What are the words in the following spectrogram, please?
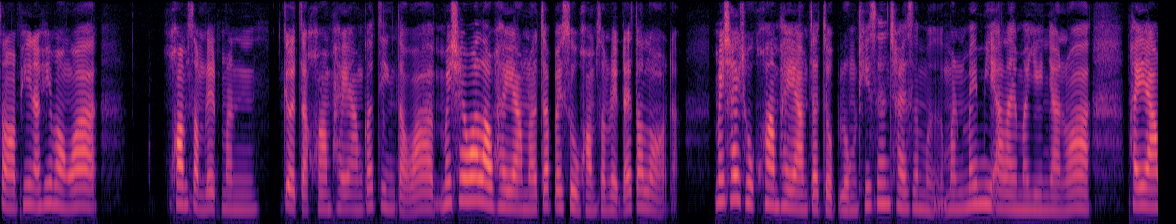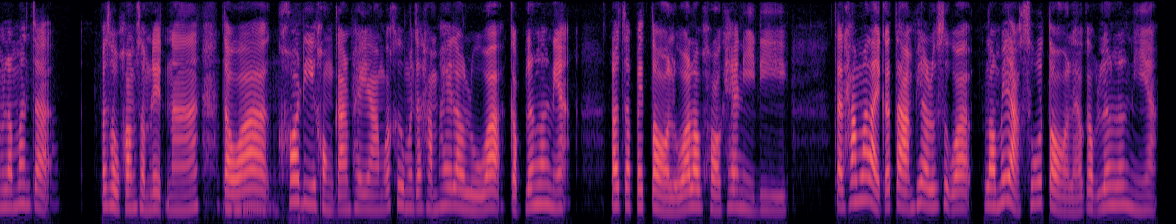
สำหรับพี่นะพี่มองว่า ความสำเร็จมันเกิดจากความพยายามก็จริง แต่ว่าไม่ใช่ว่าเราพยายามแล้วจะไปสู่ความสำเร็จได้ตลอดอะไม่ใช่ทุกความพยายามจะจบลงที่เส้นชัยเสมอ มันไม่มีอะไรมายืนยันว่า พยายามแล้วมันจะประสบความสำเร็จนะ แต่ว่าข้อดีของการพยายามก็คือมันจะทำให้เรารู้ว่ากับเรื่องเรื่องเนี้ยเราจะไปต่อหรือว่าเราพอแค่นี้ดี แต่ถ้าเมื่อไหร่ก็ตามที่เรารู้สึกว่าเราไม่อยากสู้ต่อแล้วกับเรื่องเรื่องนี้อะ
